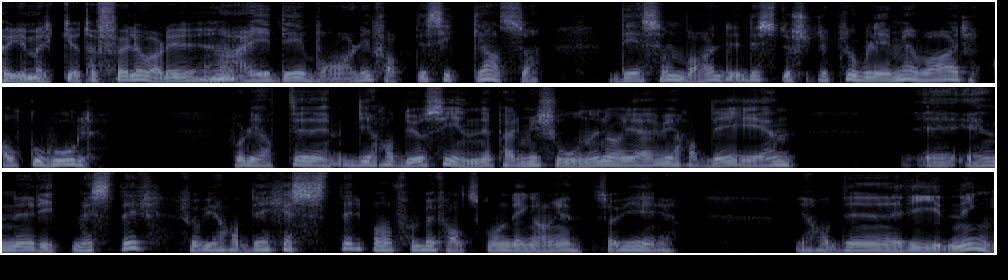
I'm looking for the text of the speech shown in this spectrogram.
høye, mørke, tøffe, eller var de Nei, det var de faktisk ikke, altså. Det som var det største problemet, var alkohol. Fordi at eh, de hadde jo sine permisjoner, og jeg, vi hadde en, eh, en rittmester, for vi hadde hester på befalsskolen den gangen. Så vi, vi hadde ridning.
